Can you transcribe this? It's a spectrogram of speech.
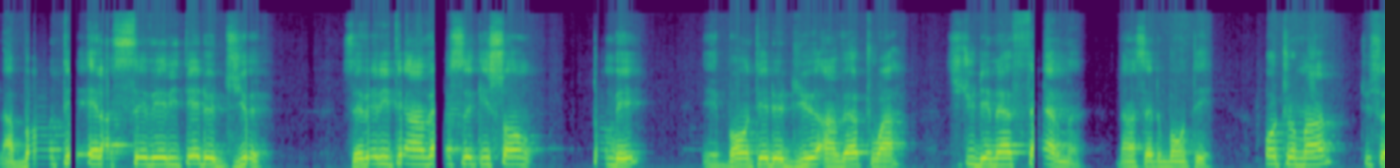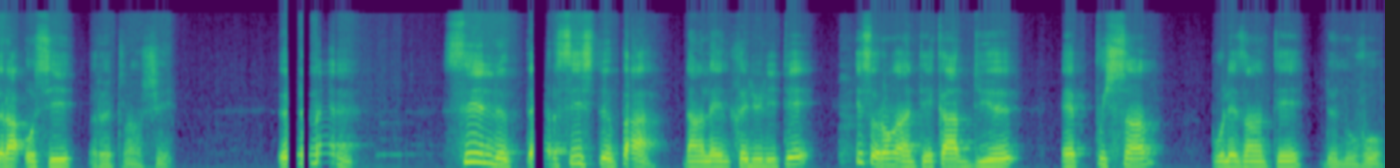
la bonté et la sévérité de Dieu. Sévérité envers ceux qui sont tombés et bonté de Dieu envers toi si tu demeures ferme dans cette bonté. Autrement, tu seras aussi retranché. Eux-mêmes, s'ils ne persistent pas dans l'incrédulité, ils seront hantés car Dieu est puissant pour les hanter de nouveau.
